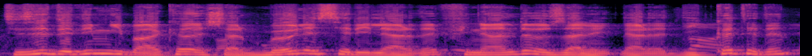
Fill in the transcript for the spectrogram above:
Size dediğim gibi arkadaşlar böyle serilerde finalde özelliklerde dikkat edin.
